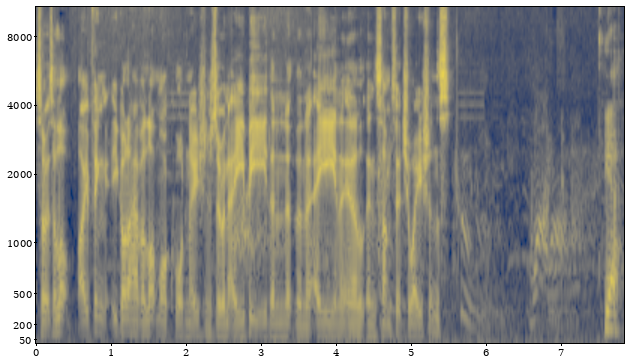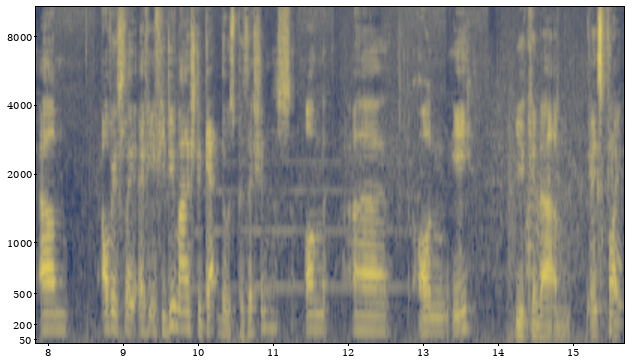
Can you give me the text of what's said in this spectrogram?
So it's a lot. I think you got to have a lot more coordination to do an AB than than an AE in, in, in some situations. Yeah, um, obviously, if, if you do manage to get those positions on uh, on E, you can. Um, it's quite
